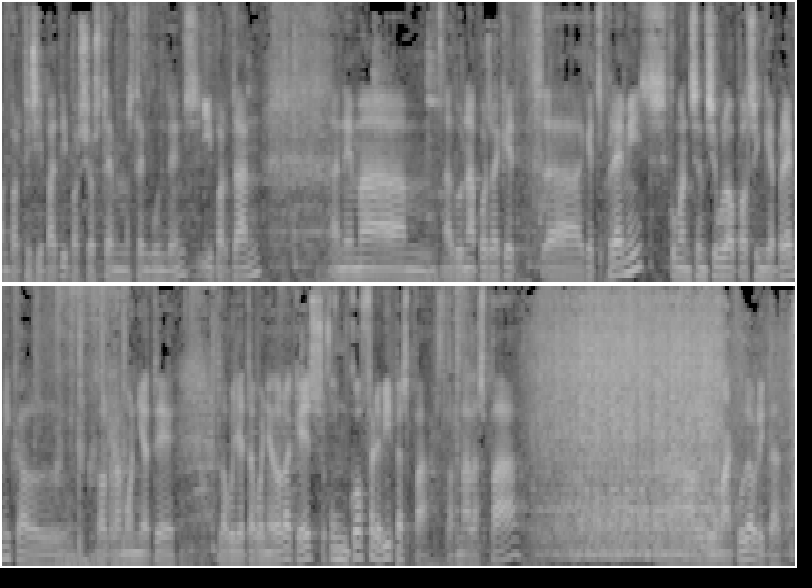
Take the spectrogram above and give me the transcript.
han participat i per això estem, estem contents. I per tant, anem a, a donar doncs, aquest, eh, aquests premis. Comencem, si voleu, pel cinquè premi, que el, que el Ramon ja té la butlleta guanyadora, que és un cofre VIP spa, per anar d'espa, eh, algú maco de veritat.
